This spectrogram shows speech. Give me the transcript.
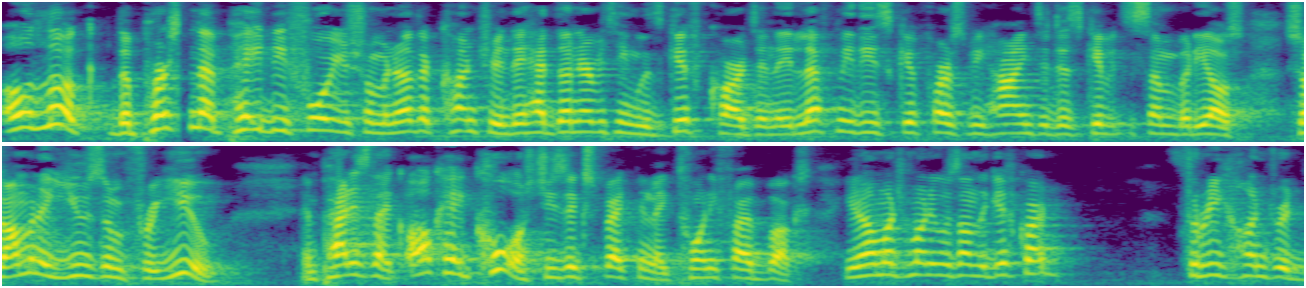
Oh, look, the person that paid before you is from another country and they had done everything with gift cards and they left me these gift cards behind to just give it to somebody else. So I'm going to use them for you. And Patty's like, okay, cool. She's expecting like 25 bucks. You know how much money was on the gift card? $300.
